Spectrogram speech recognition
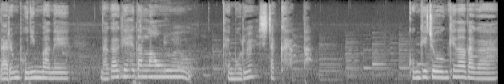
나름 본인만의 나가게 해달라옹 데모를 시작하였다. 공기 좋은 캐나다가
